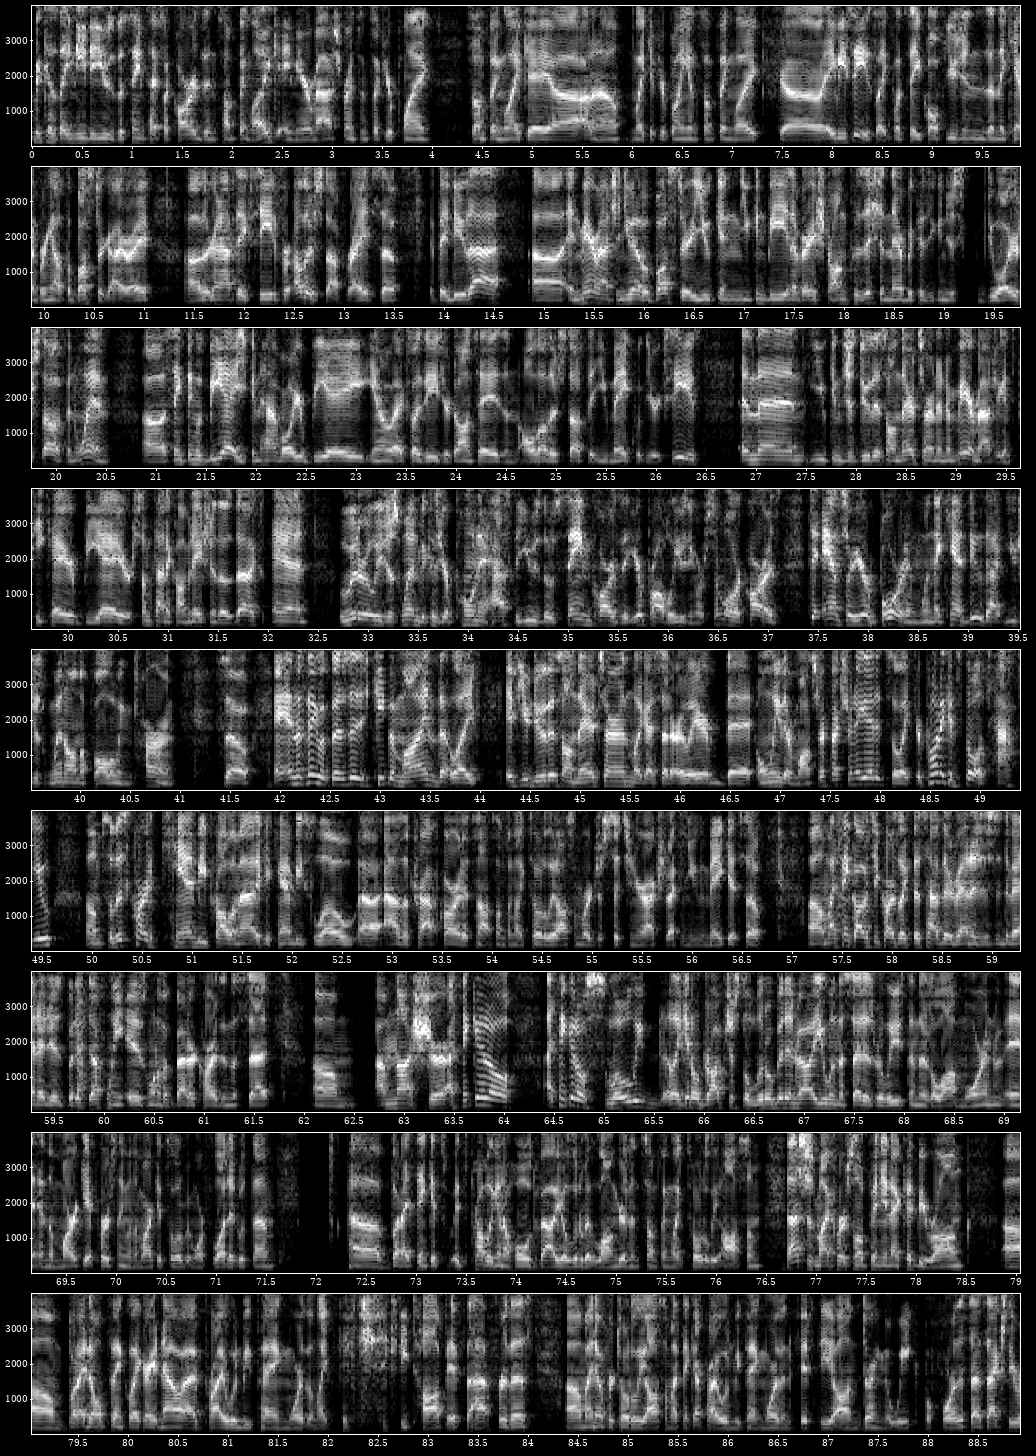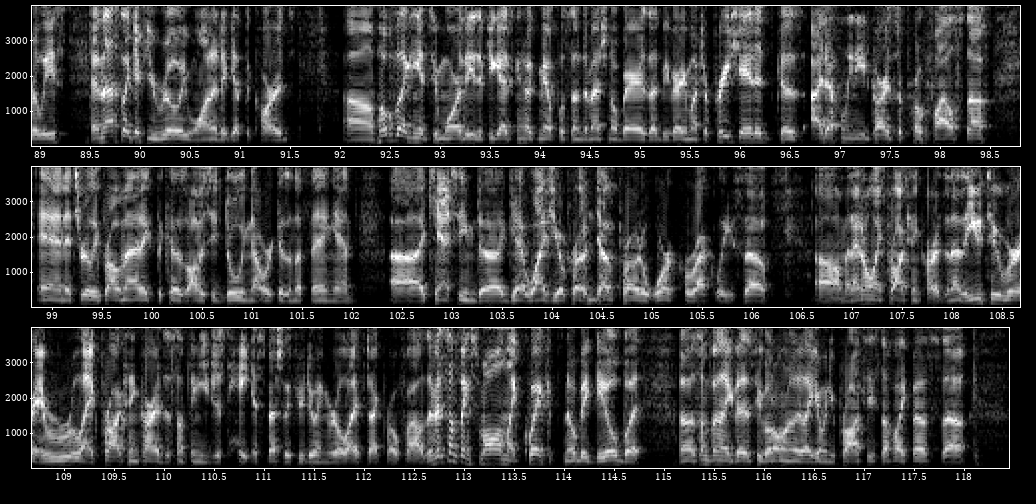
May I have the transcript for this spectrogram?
because they need to use the same types of cards in something like a mirror match. For instance, if you're playing something like a uh, I don't know, like if you're playing in something like uh, ABCs, like let's say you call fusions and they can't bring out the Buster guy, right? Uh, they're gonna have to exceed for other stuff, right? So if they do that, uh, in mirror match and you have a buster, you can you can be in a very strong position there because you can just do all your stuff and win. Uh, same thing with BA. You can have all your BA, you know, XYZs, your Dantes, and all the other stuff that you make with your Xyz, and then you can just do this on their turn in a mirror match against PK or BA or some kind of combination of those decks, and literally just win because your opponent has to use those same cards that you're probably using or similar cards to answer your board. And when they can't do that, you just win on the following turn. So, and the thing with this is keep in mind that like if you do this on their turn, like I said earlier, that only their monster effects are negated. So like your opponent can still attack you. Um, so this card can be problematic. It can be slow uh, as a trap card. It's not something like totally awesome where it just sits in your extra deck and you can make it. So Um, I think obviously cards like this have their advantages and advantages, but it definitely is one of the better cards in the set. Um, I'm not sure. I think it'll. I think it'll slowly, like it'll drop just a little bit in value when the set is released, and there's a lot more in, in the market. Personally, when the market's a little bit more flooded with them. Uh, but I think it's it's probably going to hold value a little bit longer than something like Totally Awesome. That's just my personal opinion. I could be wrong. Um, but I don't think, like right now, I probably wouldn't be paying more than like 50, 60 top, if that, for this. Um, I know for Totally Awesome, I think I probably wouldn't be paying more than 50 on during the week before the set's actually released. And that's like if you really wanted to get the cards. Um, hopefully I can get two more of these. If you guys can hook me up with some dimensional barriers, that'd be very much appreciated because I definitely need cards to profile stuff and it's really problematic because obviously dueling network isn't a thing and uh, I can't seem to get YGO Pro and Dev Pro to work correctly. So um, and I don't like proxying cards. And as a YouTuber, it, like proxying cards is something you just hate, especially if you're doing real life deck profiles. If it's something small and like quick, it's no big deal. But uh, something like this, people don't really like it when you proxy stuff like this. So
